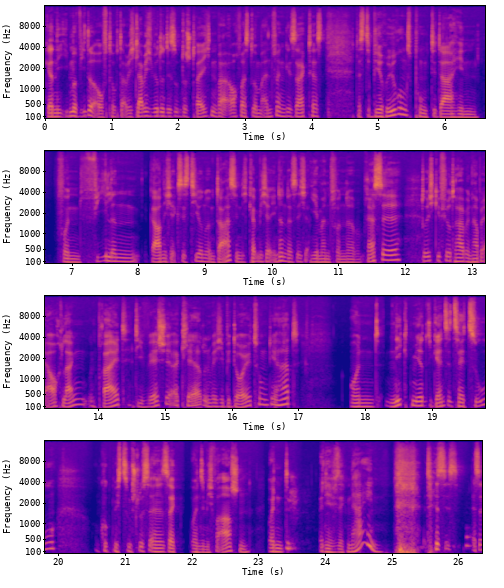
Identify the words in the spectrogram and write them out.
gerne immer wieder auftaucht. Aber ich glaube, ich würde das unterstreichen, war auch, was du am Anfang gesagt hast, dass die Berührungspunkte dahin, von vielen gar nicht existieren und da sind. Ich kann mich erinnern, dass ich jemand von der Presse durchgeführt habe und habe auch lang und breit die Wäsche erklärt und welche Bedeutung die hat und nickt mir die ganze Zeit zu und guckt mich zum Schluss an und sagt, wollen Sie mich verarschen? Und, und ich habe gesagt, nein, das ist, also,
